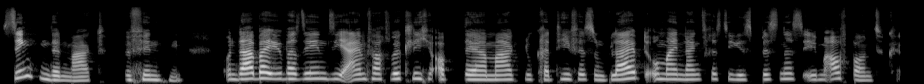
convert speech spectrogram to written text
sinkenden Markt befinden. Und dabei übersehen sie einfach wirklich, ob der Markt lukrativ ist und bleibt, um ein langfristiges Business eben aufbauen zu können.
